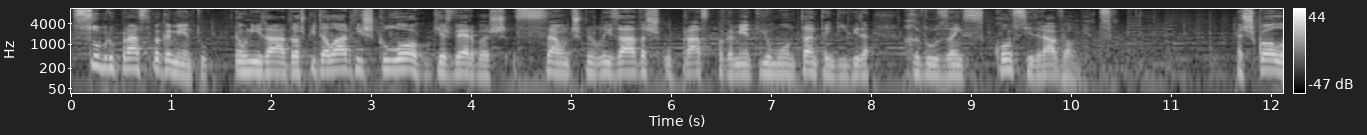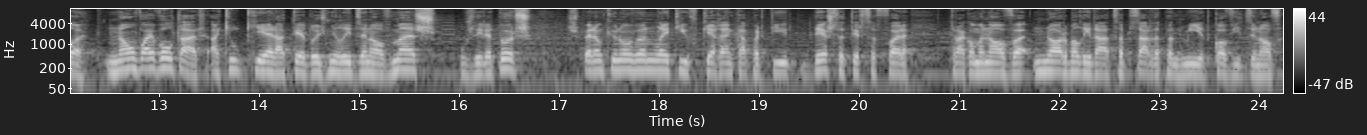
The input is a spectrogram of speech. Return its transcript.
Sobre o prazo de pagamento, a unidade hospitalar diz que logo que as verbas são disponibilizadas, o prazo de pagamento e o montante em dívida reduzem-se consideravelmente. A escola não vai voltar àquilo que era até 2019, mas os diretores esperam que o novo ano letivo, que arranca a partir desta terça-feira, traga uma nova normalidade, apesar da pandemia de Covid-19.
